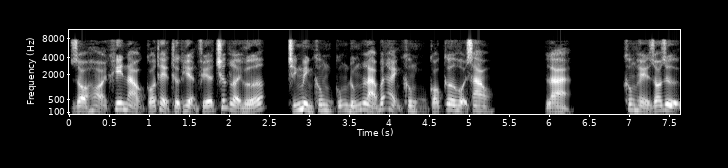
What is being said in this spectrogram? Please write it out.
dò hỏi khi nào có thể thực hiện phía trước lời hứa, chính mình không cũng đúng là bất hạnh không có cơ hội sao. Là, không hề do dự.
